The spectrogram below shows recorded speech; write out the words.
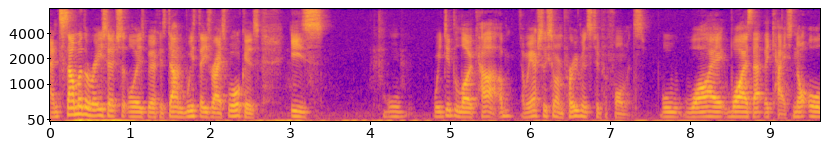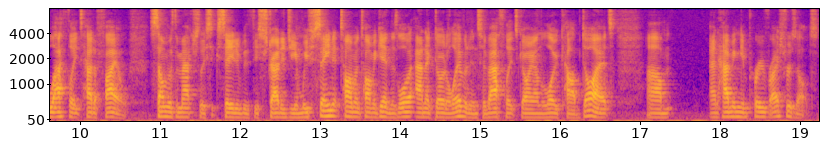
and some of the research that Louise Burke has done with these race walkers is well, we did the low carb and we actually saw improvements to performance. Well, why why is that the case? Not all athletes had a fail. Some of them actually succeeded with this strategy, and we've seen it time and time again. There's a lot of anecdotal evidence of athletes going on low carb diets um, and having improved race results.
